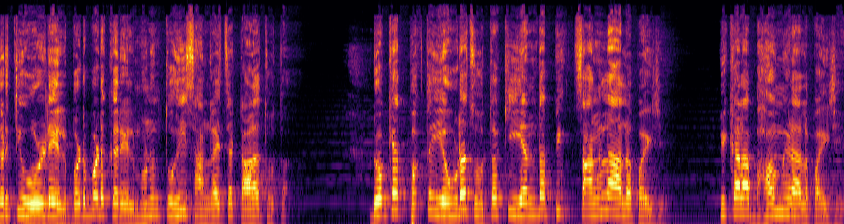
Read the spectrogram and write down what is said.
तर ती ओरडेल बडबड करेल म्हणून तोही सांगायचं टाळत होता. डोक्यात फक्त एवढंच होतं की यंदा पीक चांगलं आलं पाहिजे पिकाला भाव मिळाला पाहिजे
